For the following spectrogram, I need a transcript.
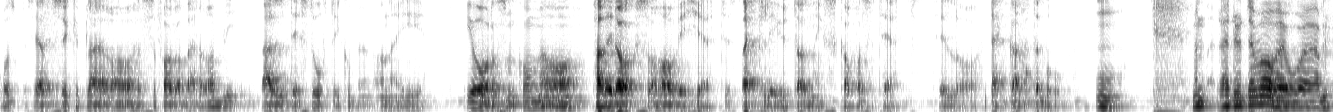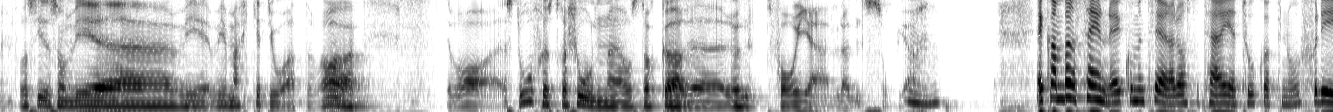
og spesielt sykepleiere og helsefagarbeidere, bli veldig stort i kommunene i, i årene som kommer. Og per i dag så har vi ikke tilstrekkelig utdanningskapasitet til å dekke dette behovet. Mm. Men det var jo, eh, for å si det sånn, vi, eh, vi, vi merket jo at det var, det var stor frustrasjon eh, hos dere rundt forrige lønnsoppgjør. Mm. Jeg kan bare si, jeg kommenterer det også Terje tok opp nå. fordi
